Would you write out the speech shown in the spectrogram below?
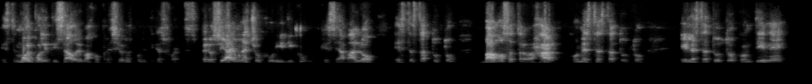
este, muy politizado y bajo presiones políticas fuertes. Pero si hay un hecho jurídico que se avaló este estatuto, vamos a trabajar con este estatuto el estatuto contiene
